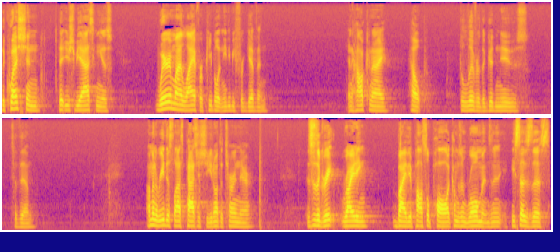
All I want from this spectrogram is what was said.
The question that you should be asking is where in my life are people that need to be forgiven? And how can I help deliver the good news to them? I'm going to read this last passage you. You don't have to turn there. This is a great writing by the Apostle Paul. It comes in Romans, and he says this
